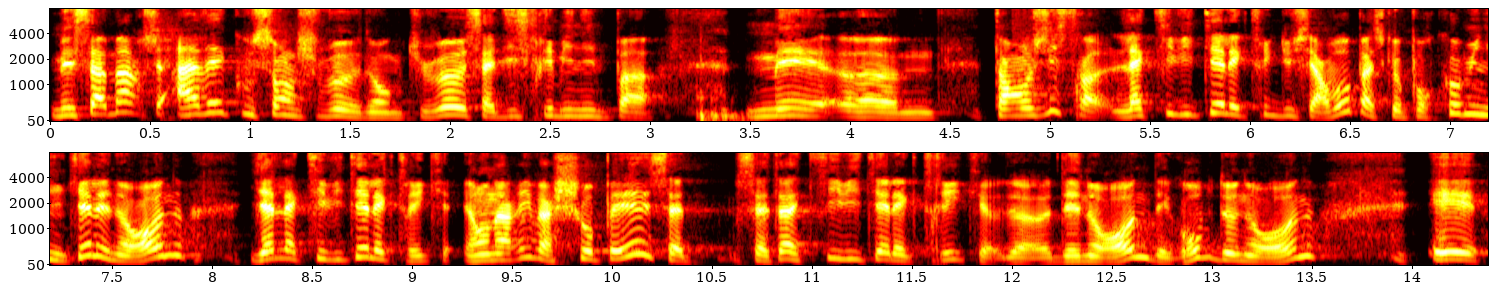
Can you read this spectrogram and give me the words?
Mais ça marche avec ou sans cheveux, donc tu veux, ça discrimine pas. Mais euh, t'enregistres l'activité électrique du cerveau parce que pour communiquer les neurones, il y a de l'activité électrique et on arrive à choper cette, cette activité électrique des neurones, des groupes de neurones, et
